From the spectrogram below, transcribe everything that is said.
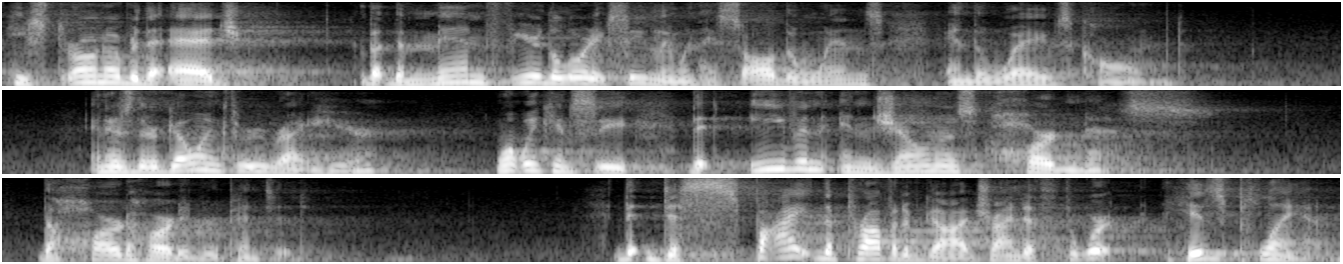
He's thrown over the edge. But the men feared the Lord exceedingly when they saw the winds and the waves calmed. And as they're going through right here, what we can see that even in Jonah's hardness, the hard hearted repented. That despite the prophet of God trying to thwart his plan,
